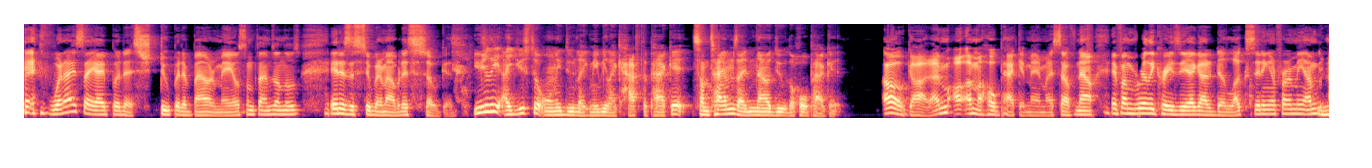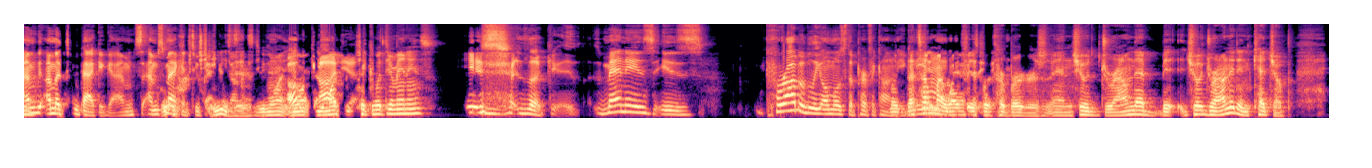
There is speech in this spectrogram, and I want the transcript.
when I say I put a stupid amount of mayo sometimes on those, it is a stupid amount, but it's so good. Usually, I used to only do like maybe like half the packet. Sometimes I now do the whole packet. Oh god, I'm I'm a whole packet man myself. Now, if I'm really crazy, I got a deluxe sitting in front of me. I'm Mhm. I'm I'm a two packet guy. I'm I'm smacking Ooh, two packets. Jesus, it. you want you Oh, want, you God, want yeah. chicken with your mayonnaise? Is look, mayonnaise is probably almost the perfect combo. Like, that's how my wife is with her burgers, and she'll drown that bit. She'll drown it in ketchup,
